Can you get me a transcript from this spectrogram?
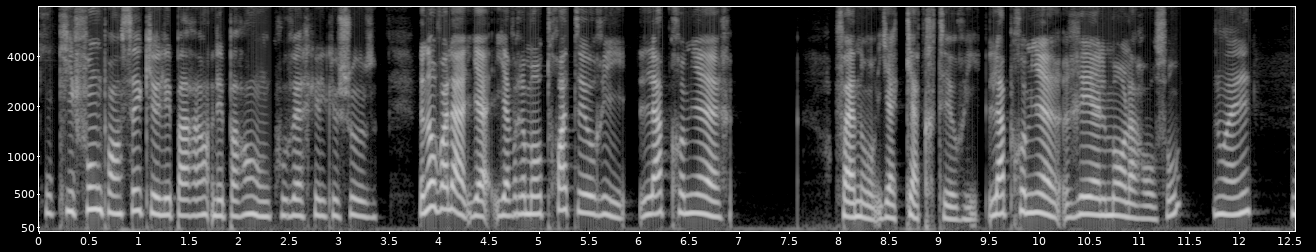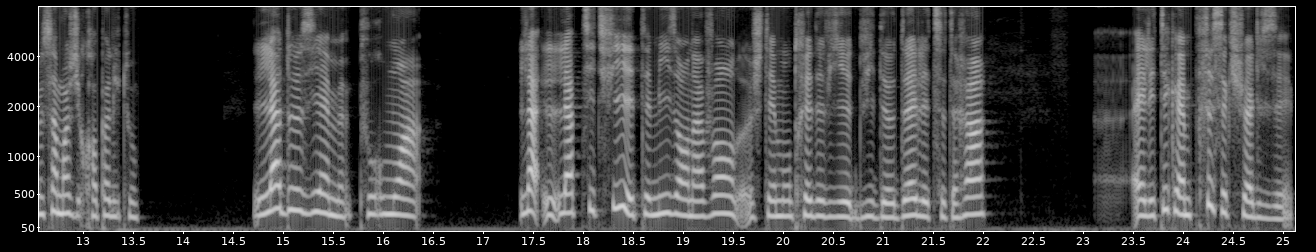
qui, qui font penser que les parents, les parents ont couvert quelque chose. Maintenant, voilà, il y a, il y a vraiment trois théories. La première, enfin non, il y a quatre théories. La première, réellement la rançon. Ouais. Mais ça, moi, j'y crois pas du tout. La deuxième, pour moi, la, la petite fille était mise en avant. Je t'ai montré des vi- vidéos d'elle, etc. Elle était quand même très sexualisée.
